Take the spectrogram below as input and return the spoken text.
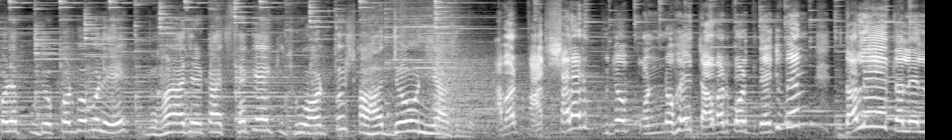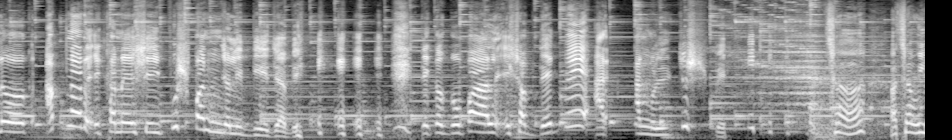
করে পুজো করব বলে মহারাজের কাছ থেকে কিছু অর্থ সাহায্যও নিয়ে আসব। আবার পাঠশালার পুজো পণ্ড হয়ে যাওয়ার পর দেখবেন দলে দলে লোক আপনার এখানে সেই পুষ্পাঞ্জলি দিয়ে যাবে। টেকো গোপাল এসব দেখবে আর আঙুল চুষবে। আচ্ছা আচ্ছা ওই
